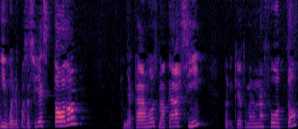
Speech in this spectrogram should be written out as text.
Y bueno, pues eso ya es todo. Ya acabamos, me va a quedar así, porque quiero tomar una foto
